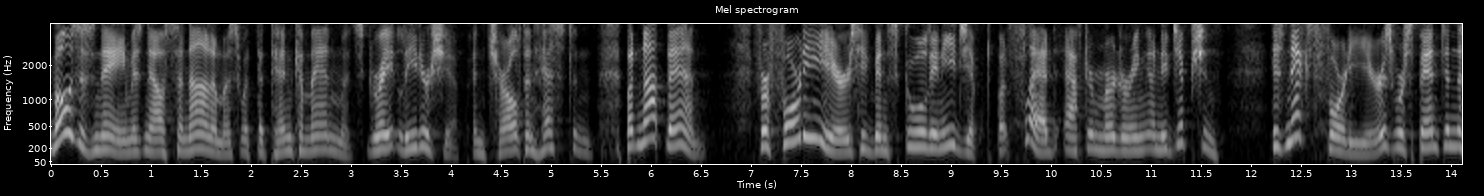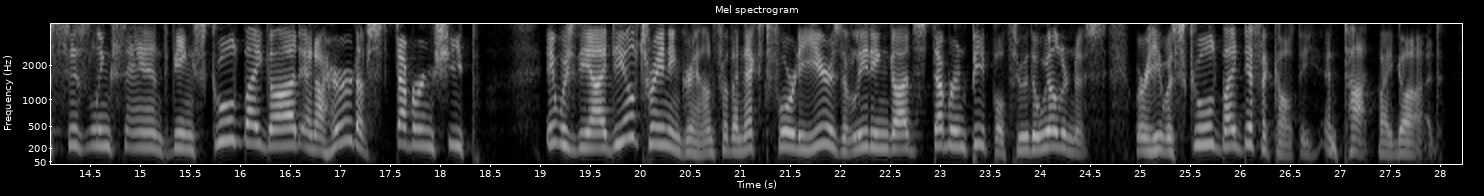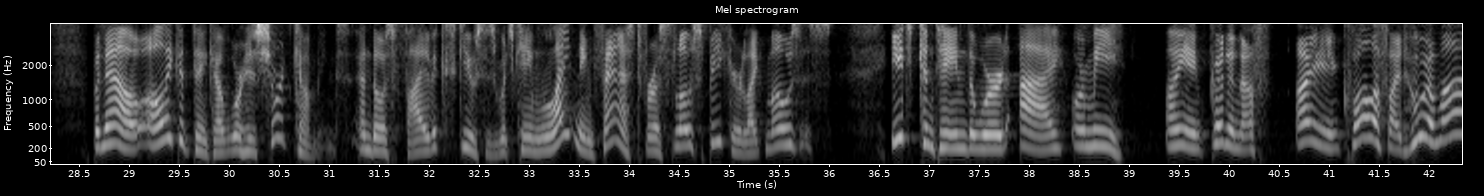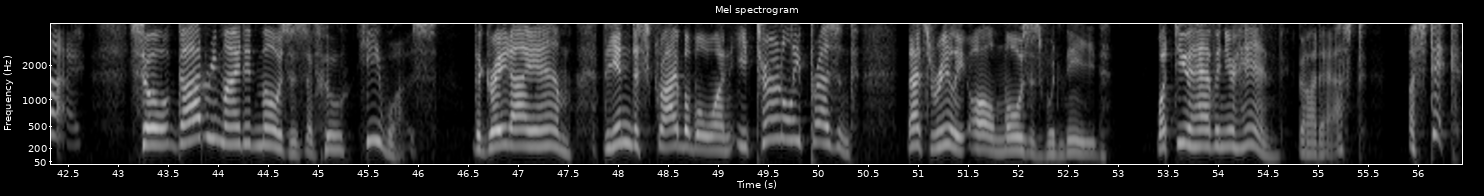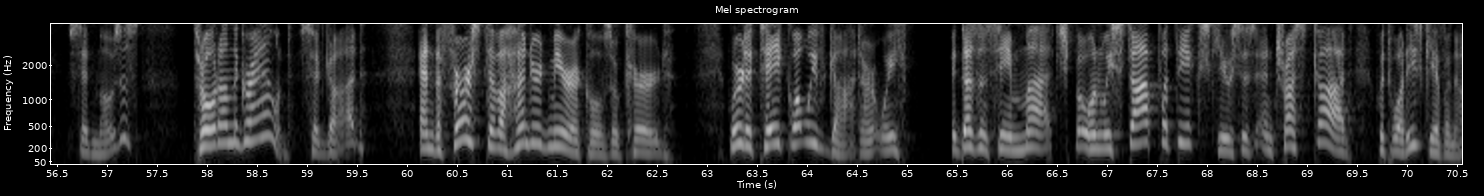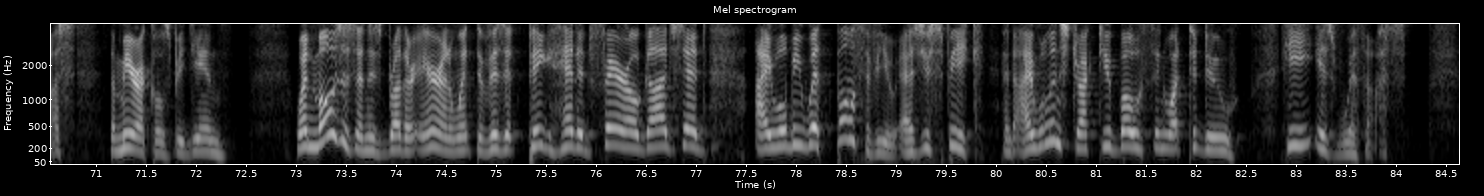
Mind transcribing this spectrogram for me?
Moses' name is now synonymous with the Ten Commandments, great leadership, and Charlton Heston. But not then. For forty years he'd been schooled in Egypt, but fled after murdering an Egyptian. His next forty years were spent in the sizzling sand, being schooled by God and a herd of stubborn sheep. It was the ideal training ground for the next 40 years of leading God's stubborn people through the wilderness, where he was schooled by difficulty and taught by God. But now all he could think of were his shortcomings and those five excuses which came lightning fast for a slow speaker like Moses. Each contained the word I or me. I ain't good enough. I ain't qualified. Who am I? So God reminded Moses of who he was the great I am, the indescribable one, eternally present. That's really all Moses would need. What do you have in your hand? God asked. A stick, said Moses. Throw it on the ground, said God. And the first of a hundred miracles occurred. We're to take what we've got, aren't we? It doesn't seem much, but when we stop with the excuses and trust God with what He's given us, the miracles begin. When Moses and his brother Aaron went to visit pig headed Pharaoh, God said, I will be with both of you as you speak, and I will instruct you both in what to do. He is with us.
